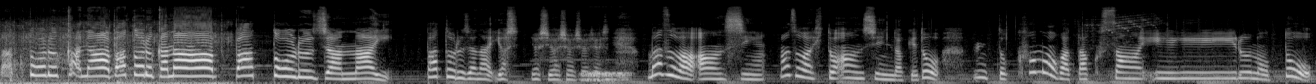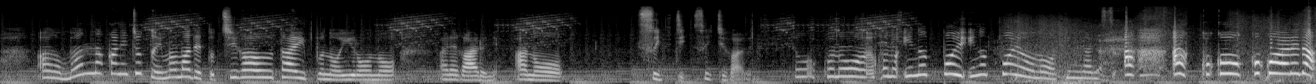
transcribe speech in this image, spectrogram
バトルかな？バトルかな？バトルじゃない。バトルじゃない。よし、よしよしよしよしよし。まずは安心。まずは一安心だけど、うんと、雲がたくさんいるのと、あの、真ん中にちょっと今までと違うタイプの色の、あれがあるね。あの、スイッチ、スイッチがあるね。と、この、この犬っぽい、犬っぽいものは気になりつつ、あ、あ、ここ、ここあれだ。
